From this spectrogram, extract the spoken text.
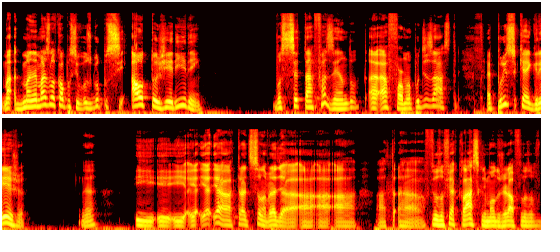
da maneira mais local possível, os grupos se autogerirem você está fazendo a, a fórmula para o desastre. É por isso que a igreja, né? E, e, e, e a, a, tradição, na verdade, a, a, filosofia clássica, de modo geral, a filosofia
